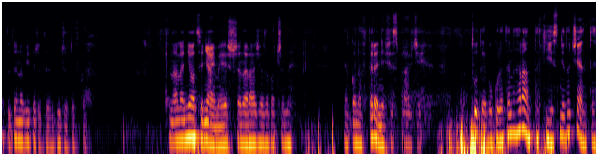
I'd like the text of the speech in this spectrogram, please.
A tutaj no widać, że to jest budżetówka. No ale nie oceniajmy jeszcze na razie, zobaczymy jak ona w terenie się sprawdzi. Tutaj w ogóle ten rant taki jest niedocięty.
